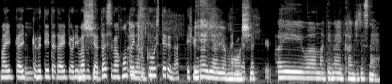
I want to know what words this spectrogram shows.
毎回聞かせていただいておりますし、私は本当に得をしてるなっていう。いやいやいや、もう失敗は負けない感じですね。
